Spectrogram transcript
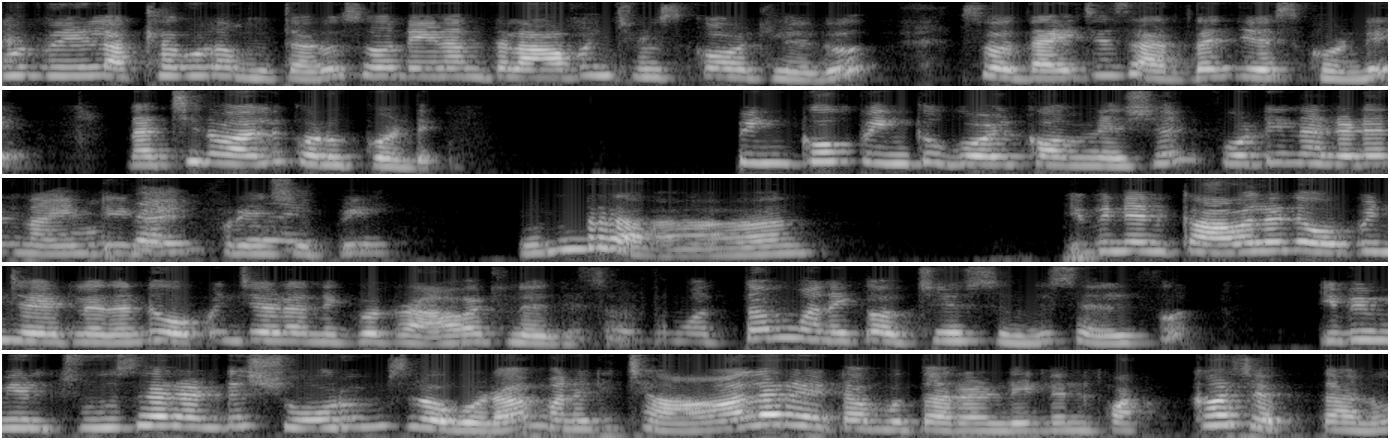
మూడు వేలు అట్లా కూడా అమ్ముతారు. సో నేను అంత లాభం చూసుకోవట్లేదు. సో దయచేసి అర్థం చేసుకోండి. నచ్చిన వాళ్ళు కొనుక్కోండి. Pink pink gold combination fourteen hundred and ninety nine free shipping ఉండరా? ఇవి నేను కావాలని ఓపెన్ చేయట్లేదండి. ఓపెన్ చేయడానికి కూడా రావట్లేదు. సో మొత్తం మనకి వచ్చేస్తుంది సెల్ఫ్ ఇవి మీరు చూసారంటే షోరూమ్స్లో కూడా మనకి చాలా రేట్ అమ్ముతారండి. నేను పక్కా చెప్తాను.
